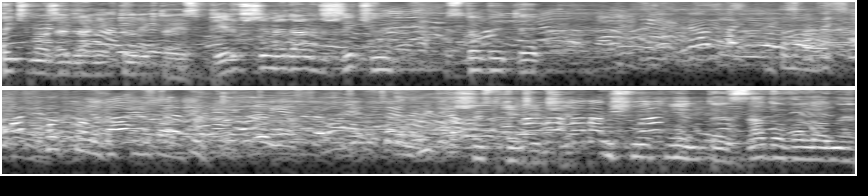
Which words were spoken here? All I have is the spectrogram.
Być może dla niektórych to jest pierwszy medal w życiu zdobyty. Wszystkie dzieci uśmiechnięte, zadowolone.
